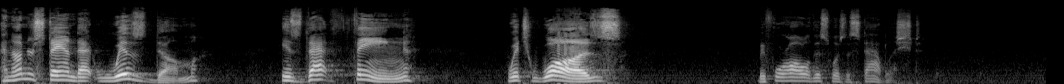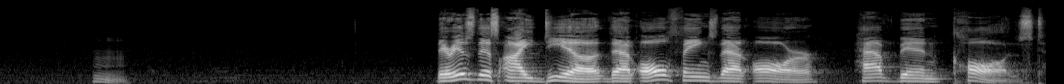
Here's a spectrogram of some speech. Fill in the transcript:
and understand that wisdom is that thing which was before all of this was established. Hmm. There is this idea that all things that are have been caused.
